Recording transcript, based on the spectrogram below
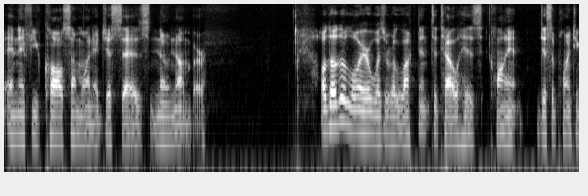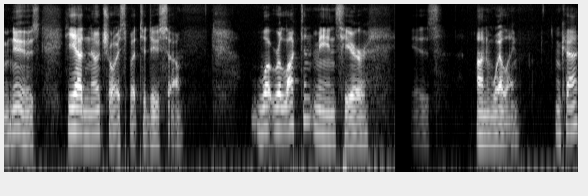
and if you call someone, it just says no number. Although the lawyer was reluctant to tell his client disappointing news, he had no choice but to do so. What reluctant means here is unwilling. Okay?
